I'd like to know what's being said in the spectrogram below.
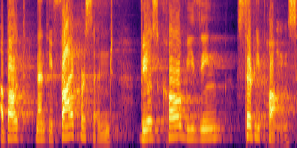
About 95% will score within 30 points.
